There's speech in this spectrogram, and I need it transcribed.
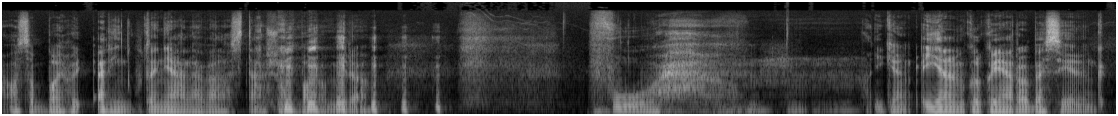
az a baj, hogy elindult a nyálleválasztásom baromira. Fú, igen, ilyen, amikor kajáról beszélünk.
